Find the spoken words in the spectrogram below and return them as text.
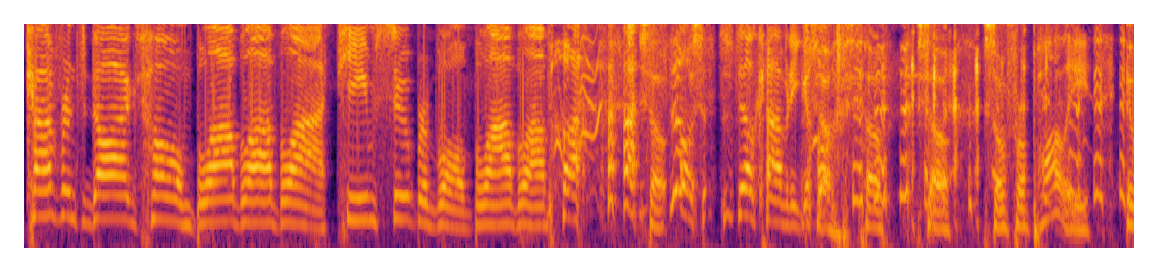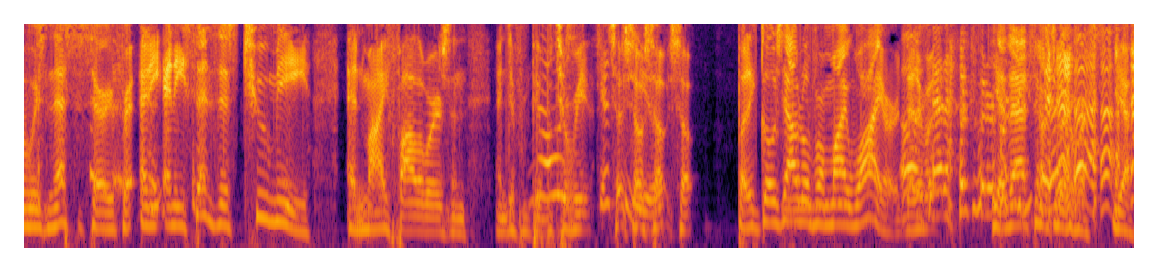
Conference dogs home, blah blah blah. Team Super Bowl, blah blah blah. So- still, so- still comedy gold. So, so, so, so for Paulie, it was necessary for, and he, and he sends this to me and my followers and, and different people No, to read. So, so, so, so, but it goes out over my wire. Oh, is that how Twitter Yeah, works? that's how Twitter works. Yeah,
